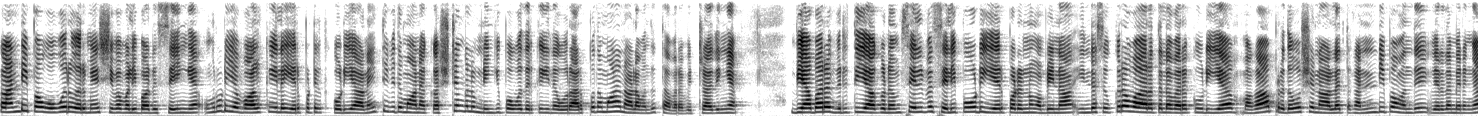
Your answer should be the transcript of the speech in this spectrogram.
கண்டிப்பாக ஒவ்வொருவருமே சிவ வழிபாடு செய்யுங்க. உங்களுடைய வாழ்க்கையில் ஏற்பட்டிருக்கக்கூடிய அனைத்து விதமான கஷ்டங்களும் நீங்கி போவதற்கு இந்த ஒரு அற்புதமான நாளை வந்து தவற விட்டுறாதீங்க. வியாபார விருத்தியாகணும் செல்வ செழிப்போடு ஏற்படணும் அப்படின்னா இந்த சுக்கரவாரத்தில் வரக்கூடிய மகா பிரதோஷ நாளை கண்டிப்பாக வந்து விரதம் இருங்க.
